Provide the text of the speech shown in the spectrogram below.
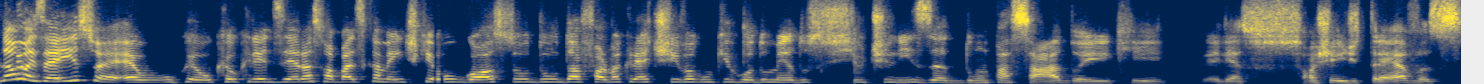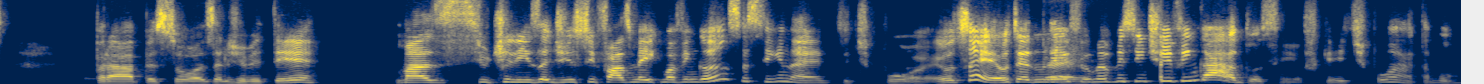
Não, mas é isso. É, é o, que eu, o que eu queria dizer era só basicamente que eu gosto do, da forma criativa com que Rua do Medo se utiliza de um passado aí que ele é só cheio de trevas para pessoas LGBT, mas se utiliza disso e faz meio que uma vingança, assim, né? De, tipo, eu sei, eu terminei É. o filme, eu me senti vingado, assim. Eu fiquei tipo, ah, tá bom.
